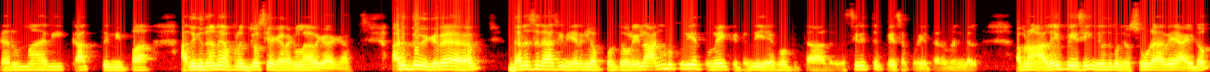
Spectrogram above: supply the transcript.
கருமாறி காத்து நிப்பா. அதுக்கு தானே அப்புறம் ஜோசியக்காரங்களாம் இருக்காங்க. அடுத்து இருக்கிற தனுசு ராசி நேர்களை பொறுத்தவரையிலும் அன்புக்குரிய துணை கிட்ட இருந்து ஏகோபித்த ஆதரவு சிரித்து பேசக்கூடிய தருணங்கள். அப்புறம் அலைபேசிங்கிறது கொஞ்சம் சூடாவே ஆயிடும்.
